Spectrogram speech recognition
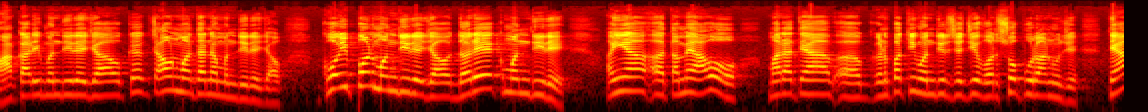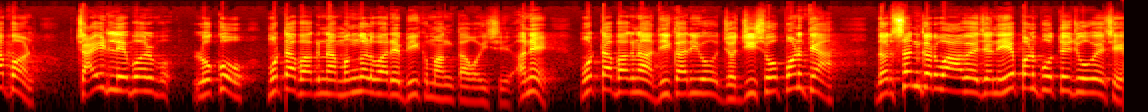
મહાકાળી મંદિરે જાઓ કે ચાવણ માતાના મંદિરે જાઓ, કોઈ પણ મંદિરે જાઓ, દરેક મંદિરે. અહીંયા તમે આવો, મારા ત્યાં ગણપતિ મંદિર છે જે વર્ષો પુરાણું છે, ત્યાં પણ ચાઇલ્ડ લેબર લોકો મોટાભાગના મંગળવારે ભીખ માંગતા હોય છે. અને મોટાભાગના અધિકારીઓ, જજીસો પણ ત્યાં દર્શન કરવા આવે છે અને એ પણ પોતે જોવે છે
